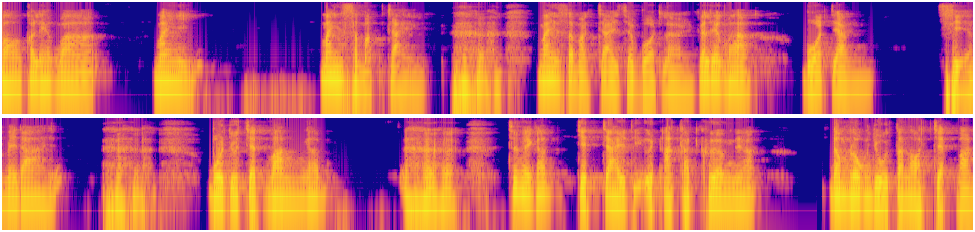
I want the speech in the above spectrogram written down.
ก็ก็เรียกว่าไม่ ไม่สมัครใจ ไม่สมัครใจจะบวชเลย ก็เรียกว่า บวชอย่างเสียไม่ได้ บวชอยู่เจ็ดวันครับใช่ไหมครับ จิตใจที่อึดอัดขัดเคืองเนี่ยดำรงอยู่ตลอดเจ็ดวัน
